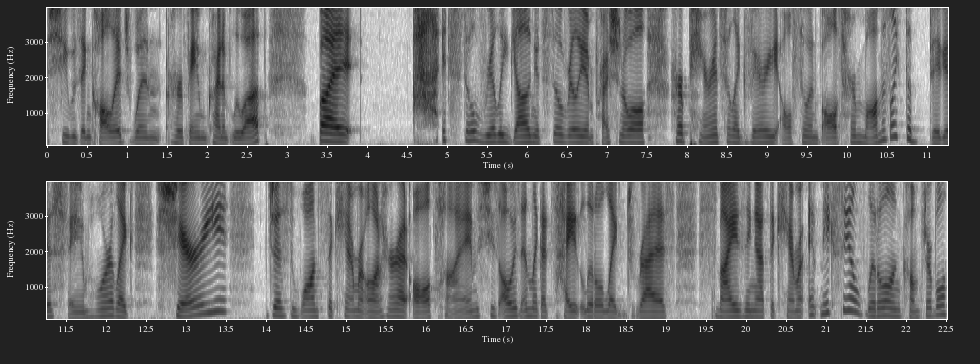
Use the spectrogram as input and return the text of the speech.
she was in college when her fame kind of blew up, but it's still really young. It's still really impressionable. Her parents are like very also involved. Her mom is like the biggest fame whore. Like Sheri just wants the camera on her at all times. She's always in like a tight little like dress, smizing at the camera. It makes me a little uncomfortable.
